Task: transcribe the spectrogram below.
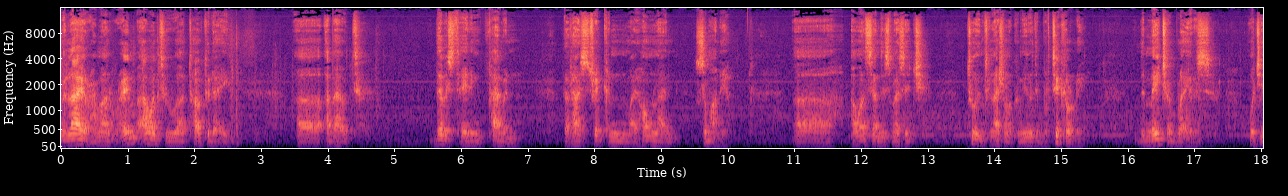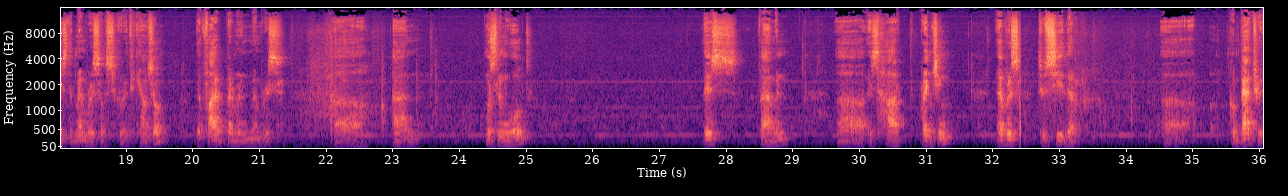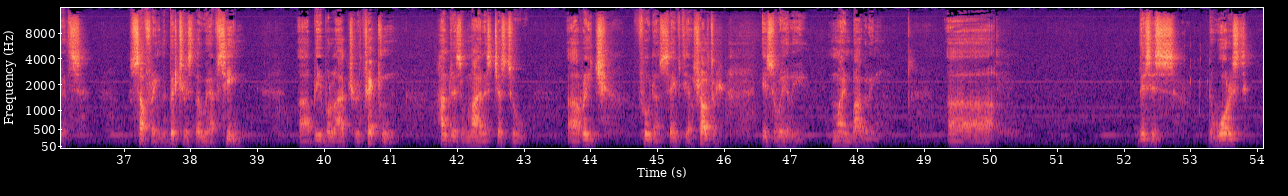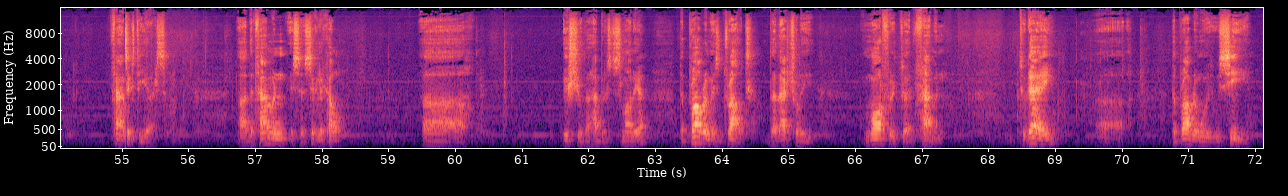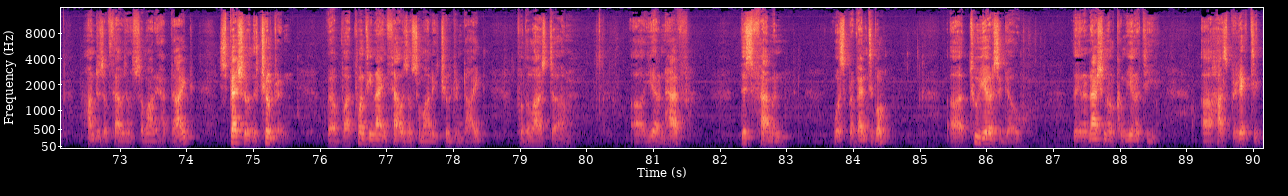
Bismillahir Rahmanir Rahim. I want to uh, talk today uh, about devastating famine that has stricken my homeland, Somalia. Uh, I want to send this message to international community, particularly the major players, which is the members of Security Council, the five permanent members, uh, and Muslim world. This famine uh, is heart-wrenching every to see their uh, compatriots suffering. The pictures that we have seen, uh, people actually trekking hundreds of miles just to uh, reach food and safety and shelter is really mind-boggling. Uh, this is the worst famine in 60 years. Uh, the famine is a cyclical uh, issue that happens to Somalia. The problem is drought that actually morphed into a famine. Today, uh, the problem we, we, see, hundreds of thousands of Somali have died, especially the children. We have about 29,000 Somali children died for the last uh, uh, year and a half. This famine was preventable. Uh, two years ago, the international community uh, has predicted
